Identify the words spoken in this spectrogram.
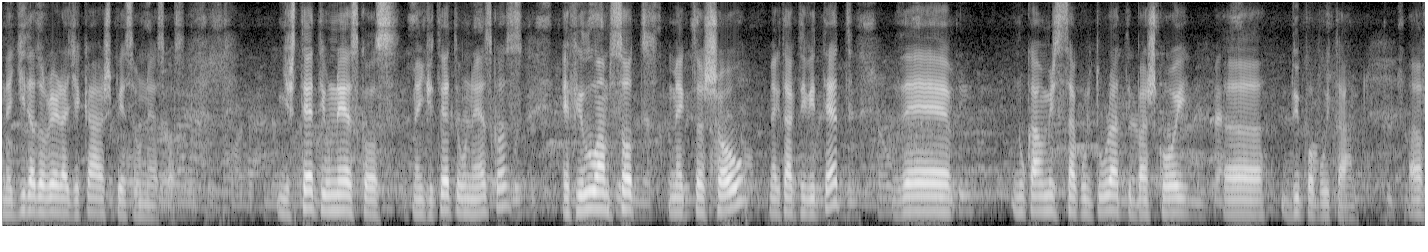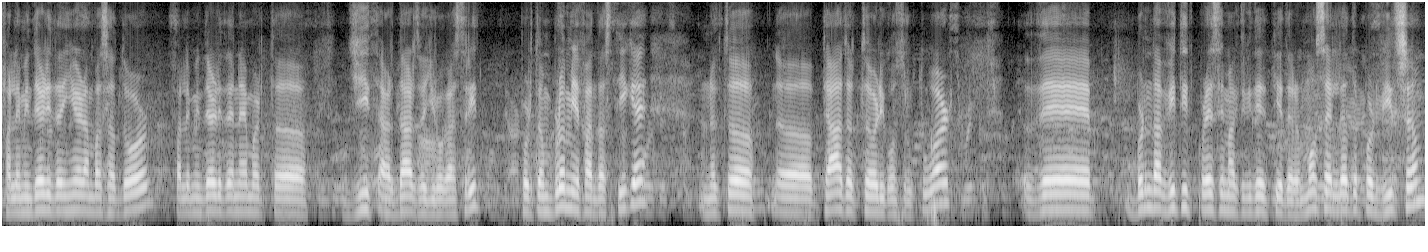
në gjitha do vrera që ka është pjesë e UNESCO-s një shteti UNESCO-s me një qytetë UNESCO-s, e filluam sot me këtë show, me këtë aktivitet, dhe nuk kam mishë sa kultura të bashkoj dy popujtanë. Faleminderit dhe njërë ambasador, faleminderit dhe në emër të gjithë ardarzve Gjirokastrit, për të mbrëmje fantastike në këtë teatr të rekonstruktuar, dhe brënda vitit presim aktivitet tjetër. Mos e lëtë përvitëshëm,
